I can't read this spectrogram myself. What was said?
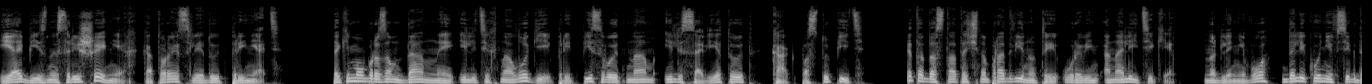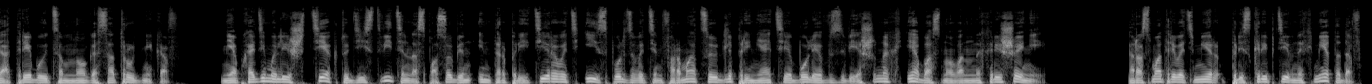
и о бизнес-решениях, которые следует принять. Таким образом, данные или технологии предписывают нам или советуют, как поступить. Это достаточно продвинутый уровень аналитики, но для него далеко не всегда требуется много сотрудников. Необходимы лишь те, кто действительно способен интерпретировать и использовать информацию для принятия более взвешенных и обоснованных решений. Рассматривать мир прескриптивных методов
